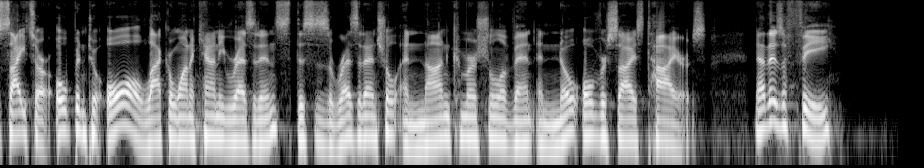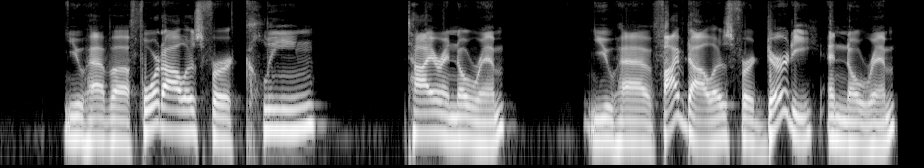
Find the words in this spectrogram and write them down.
sites are open to all Lackawanna County residents. This is a residential and non commercial event and no oversized tires. Now, there's a fee. You have uh, $4 for clean tire and no rim. You have $5 for dirty and no rim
